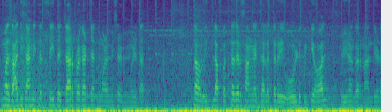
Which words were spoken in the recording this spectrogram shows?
तुम्हाला आधी सांगितलं तसं इथं चार प्रकारच्या तुम्हाला मिसळ मिळतात. आता इथला पत्ता जर सांगायचं झालं तर ओल्ड पिके हॉल श्रीनगर नांदेड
